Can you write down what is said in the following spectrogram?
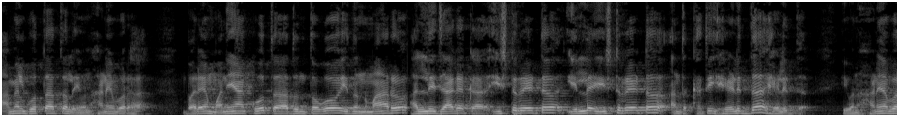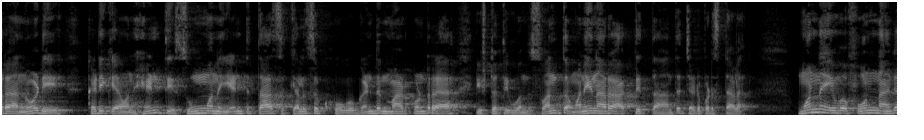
ಆಮೇಲೆ ಗೊತ್ತಾತಲ್ಲ ಇವನ್ ಹಣೆ ಬರಹ. ಬರೇ ಮನೆಯಾಗ ಕೂತ ಅದನ್ನ ತಗೋ ಇದನ್ನ ಮಾರು, ಅಲ್ಲಿ ಜಾಗಕ್ಕೆ ಇಷ್ಟು ರೇಟ್, ಇಲ್ಲೇ ಇಷ್ಟು ರೇಟ್ ಅಂತ ಕತಿ ಹೇಳಿದ್ದ ಹೇಳಿದ್ದ. ಇವನ ಹಣೆ ಬರ ನೋಡಿ ಕಡಿಕೆ ಅವನ ಹೆಂಡತಿ ಸುಮ್ಮನೆ ಎಂಟು ತಾಸು ಕೆಲಸಕ್ಕೆ ಹೋಗೋ ಗಂಡನ್ ಮಾಡ್ಕೊಂಡ್ರೆ ಇಷ್ಟೊತ್ತಿಗೆ ಒಂದು ಸ್ವಂತ ಮನೆನಾರ ಆಗ್ತಿತ್ತ ಅಂತ ಚಡಪಡಿಸ್ತಾಳೆ. ಮೊನ್ನೆ ಇವ ಫೋನ್ನಾಗ,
